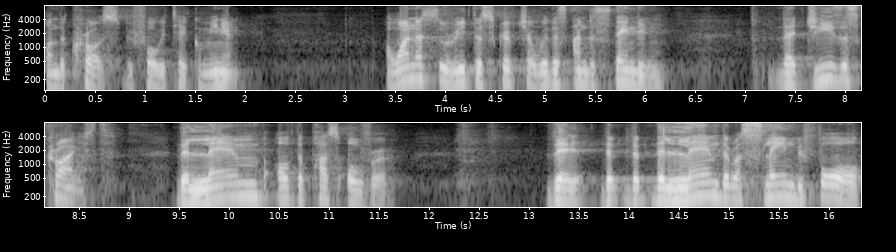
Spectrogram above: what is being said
on the cross before we take communion, I want us to read the scripture with this understanding that Jesus Christ, the Lamb of the Passover, the, the, the, the Lamb that was slain before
